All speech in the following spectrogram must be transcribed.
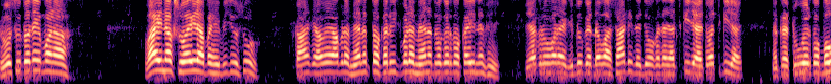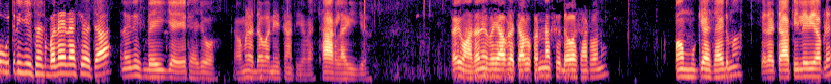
રોશું તો નહીં પણ વાઈ નાખશું આયડા પછી બીજું શું? કારણ કે હવે આપણે મહેનત તો કરવી જ પડે, મહેનત વગર તો કંઈ નથી. એગ્રો વાળાએ કીધું કે દવા છાંટી દેજો કદાચ અચકી જાય તો અચકી જાય. નકર ટુવેર તો બહુ ઉતરી ગઈ છે. બનાવી નાખ્યો ચા અને એની બેહી ગયા હેઠે, જો. હમણાં દવા નહીં છાંટી હવે થાક લાગી ગયો. કઈ વાંધો નહીં, ભાઈ, આપણે ચાલુ કરી નાખશું દવા છાંટવાનું પંપ મૂક્યા સાઈડમાં પેલા ચા પી લેવી આપણે.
